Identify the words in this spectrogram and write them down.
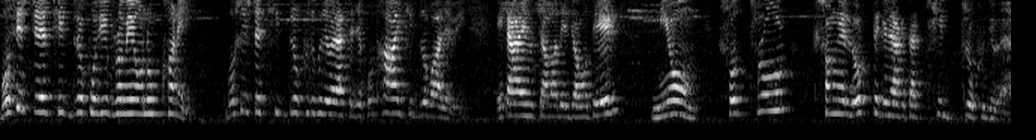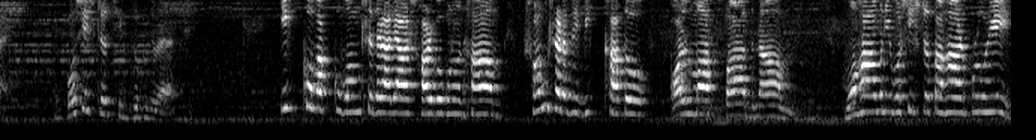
বশিষ্ঠের ছিদ্র খুঁজি ভ্রমে অনুক্ষণে। বশিষ্ঠের ছিদ্র খুঁজে খুঁজে বেড়াচ্ছে যে কোথায় ছিদ্র পাওয়া যাবে। এটাই হচ্ছে আমাদের জগতের নিয়ম। শত্রুর সঙ্গে লড়তে গেলে আগে তার ছিদ্র খুঁজে বেড়ায়। বশিষ্ঠ ছিদ্র খুঁজে বেড়াচ্ছে। ইক্ষবাক্যু বংশের রাজা সর্বগুণ ধাম সংসারাতে বিখ্যাত কলমাসপাদ নাম। মহামণি বশিষ্ঠ তাহার পুরোহিত।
